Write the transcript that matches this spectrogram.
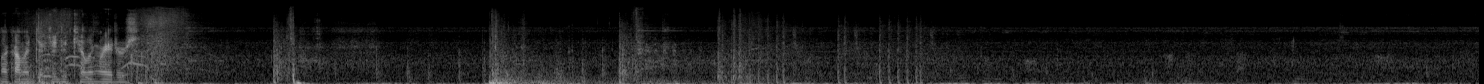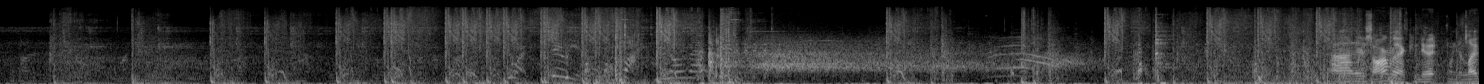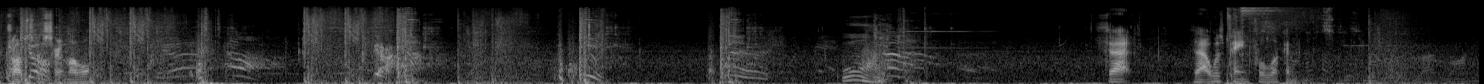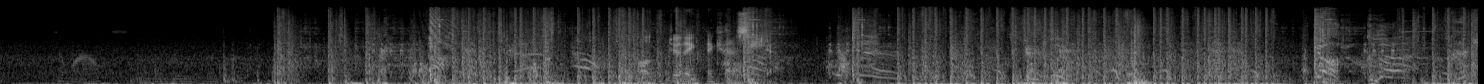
Like I'm addicted to killing raiders. You are serious. Fuck. You know that? Uh, there's armor that can do it when your life drops to a certain level. Ooh. That, that was painful looking. Oh, well, do they, they kind of see you.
